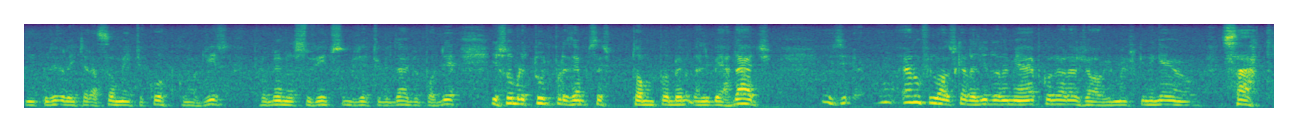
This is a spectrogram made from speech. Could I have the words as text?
inclusive da interação mente-corpo, como eu disse, problema do sujeito, subjetividade, do poder, e sobretudo, por exemplo, vocês tomam o problema da liberdade. Era um filósofo que era lido na minha época quando eu era jovem, mas que ninguém. Sartre,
